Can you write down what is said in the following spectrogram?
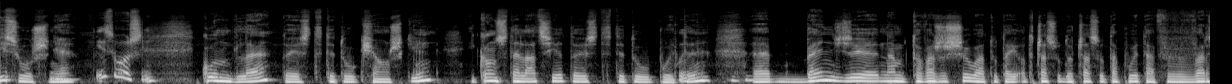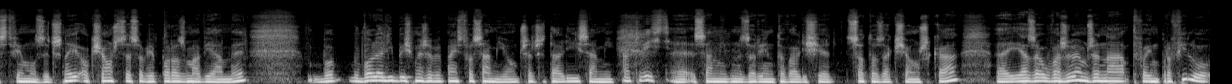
I słusznie. I słusznie. Kundle to jest tytuł książki i Konstelacje to jest tytuł płyty. Płyty. E, Będzie nam towarzyszyła tutaj od czasu do czasu ta płyta w warstwie muzycznej. O książce sobie porozmawiamy, bo wolelibyśmy, żeby Państwo sami ją przeczytali i sami Oczywiście. e, sami zorientowali się, co to za książka. E, Ja zauważyłem, że na Twoim profilu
